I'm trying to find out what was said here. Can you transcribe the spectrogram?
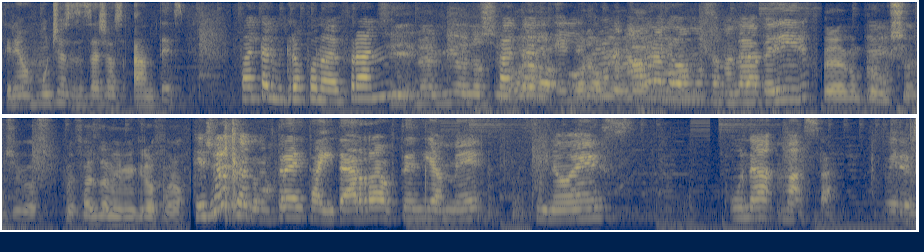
tenemos muchos ensayos antes. Falta el micrófono de Fran. Sí, no, el mío no sé. Falta Ahora, el, el de ahora voy a hablar. Ahora lo vamos a mandar a pedir. Espera con producción, chicos. Me falta mi micrófono. Que yo les tengo que mostrar esta guitarra, ustedes díganme si no es una masa. Miren.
